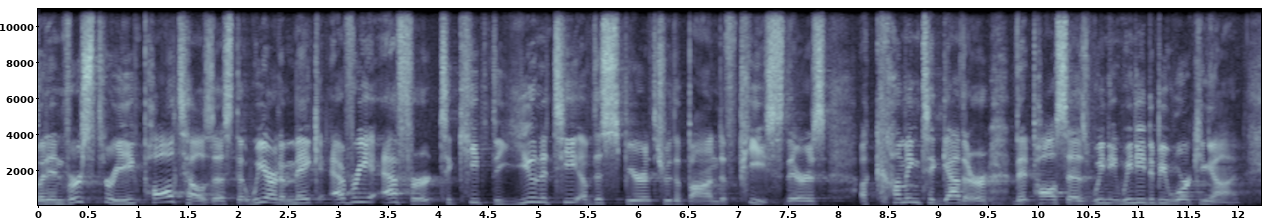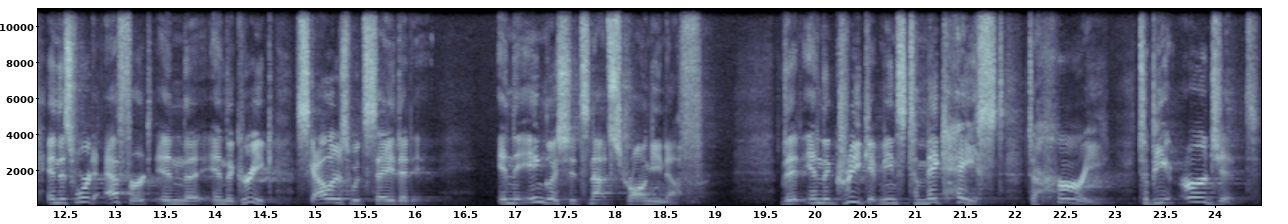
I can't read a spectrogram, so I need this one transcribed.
but in verse 3, Paul tells us that we are to make every effort to keep the unity of the Spirit through the bond of peace. There's a coming together that Paul says we need, we need to be working on. And this word effort in the, in the Greek, scholars would say that in the English it's not strong enough. That in the Greek it means to make haste, to hurry, to be urgent.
